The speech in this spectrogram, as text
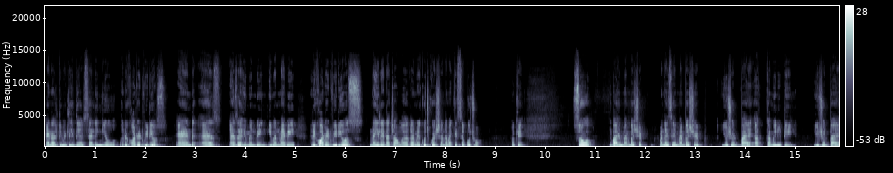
and ultimately they are selling you recorded videos and as as a human being even मैं भी रिकॉर्डेड वीडियोज़ नहीं लेना चाहूँगा। अगर मेरे कुछ क्वेश्चन है मैं किससे पूछूँ? Okay so buy membership I say membership you should buy a community you should buy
